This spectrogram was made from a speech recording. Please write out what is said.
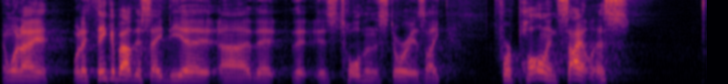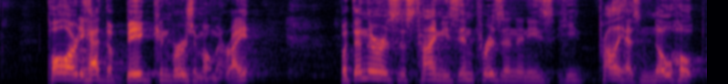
And what I, what I think about this idea uh, that, that is told in the story is like, for Paul and Silas, Paul already had the big conversion moment, right? But then there is this time he's in prison and he's, he probably has no hope.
